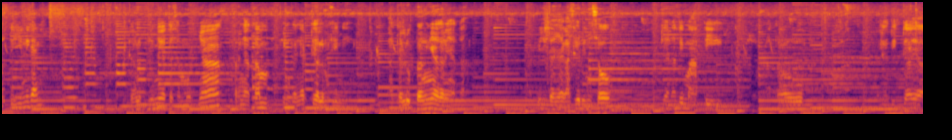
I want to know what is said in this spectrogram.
Seperti ini kan? Di dalam sini ada semutnya ternyata tinggalnya di dalam sini. Ada lubangnya ternyata. Tapi sudah saya kasih rinso dia nanti mati. Atau yang tidak ya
